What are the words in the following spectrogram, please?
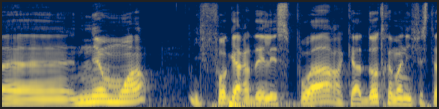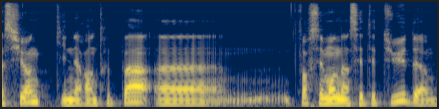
Euh, néanmoins, il faut garder l'espoir qu'à d'autres manifestations qui ne rentrent pas euh, forcément dans cette étude,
